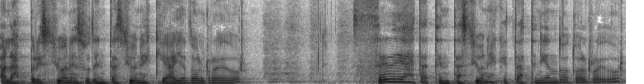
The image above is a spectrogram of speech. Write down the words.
a las presiones o tentaciones que hay a tu alrededor? ¿Cede a estas tentaciones que estás teniendo a tu alrededor?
